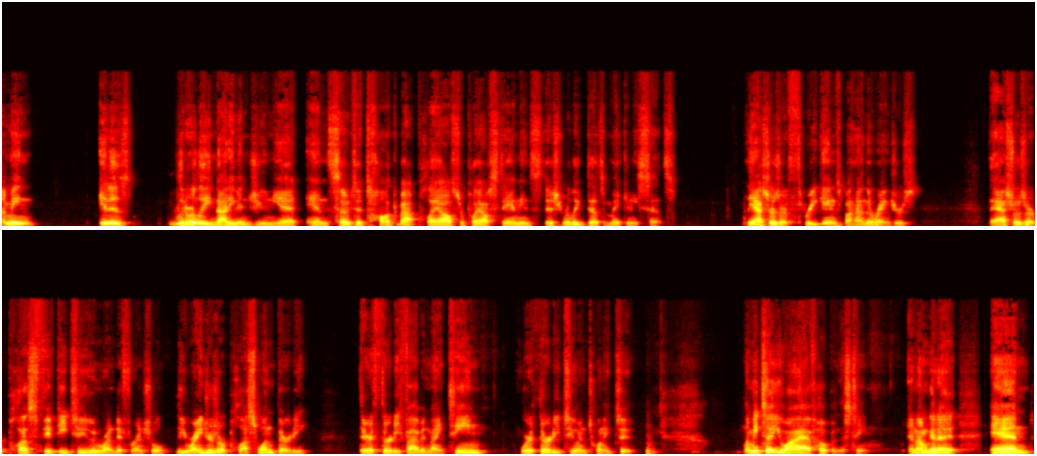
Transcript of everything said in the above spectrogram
I mean, it is literally not even June yet. And so to talk about playoffs or playoff standings, this really doesn't make any sense. The Astros are three games behind the Rangers. The Astros are plus 52 in run differential. The Rangers are plus 130. They're 35 and 19. We're 32 and 22. Let me tell you why I have hope in this team. And I'm going to, and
